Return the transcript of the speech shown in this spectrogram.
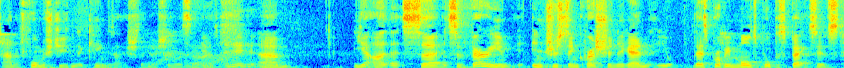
And a former student at King's, actually, I should also add. Um, yeah, it's uh, it's a very interesting question. Again, you, there's probably multiple perspectives.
